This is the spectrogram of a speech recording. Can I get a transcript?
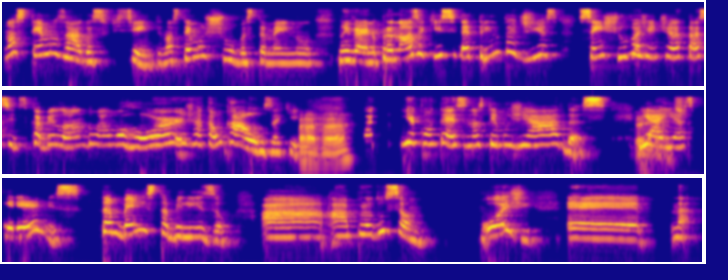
nós temos água suficiente, nós temos chuvas também no, no inverno. Para nós aqui, se der 30 dias sem chuva, a gente já está se descabelando, é um horror, já está um caos aqui. Uhum. E acontece, nós temos geadas. Verdade. E aí as perenes também estabilizam a, a produção. Hoje, é, na,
